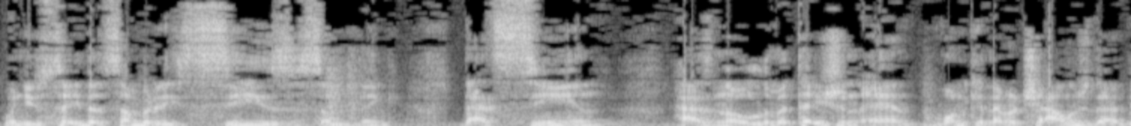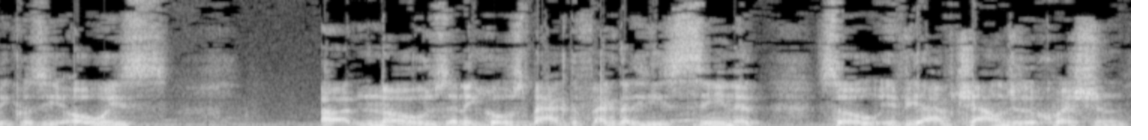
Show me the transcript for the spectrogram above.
When you say that somebody sees something, that seeing has no limitation, and one can never challenge that because he always uh, knows and he goes back the fact that he's seen it. So if you have challenges or questions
